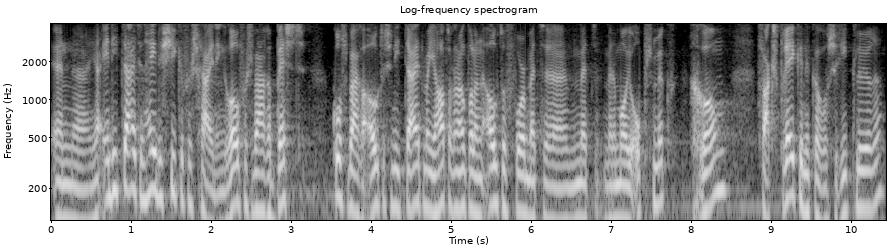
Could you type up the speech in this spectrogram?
En ja, in die tijd een hele chique verschijning. Rovers waren best kostbare auto's in die tijd. Maar je had er dan ook wel een auto voor met, met, met een mooie opsmuk. Chroom. Vaak sprekende carrosseriekleuren.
